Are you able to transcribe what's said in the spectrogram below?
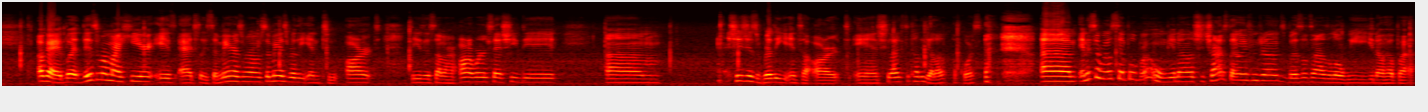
okay, but this room right here is actually Samira's room. Samira's really into art. These are some of her artworks that she did. Um, she's just really into art and she likes the color yellow of course um, and it's a real simple room you know. She tried to stay away from drugs but sometimes a little weed you know help her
